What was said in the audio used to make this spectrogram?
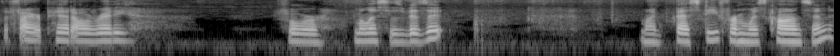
the fire pit all ready for Melissa's visit. My bestie from Wisconsin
